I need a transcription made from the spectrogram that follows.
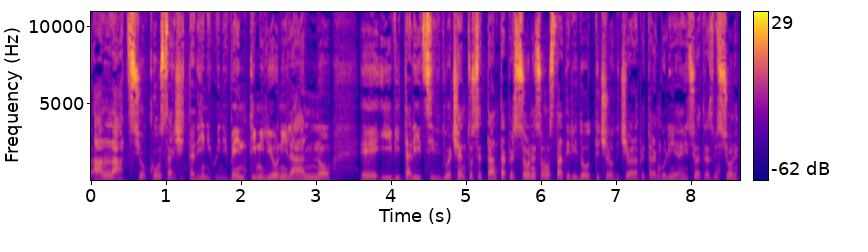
al Lazio costa ai cittadini, quindi 20 milioni l'anno, eh, i vitalizi di 270 persone sono stati ridotti, ce lo diceva la Petrangolini all'inizio della trasmissione,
